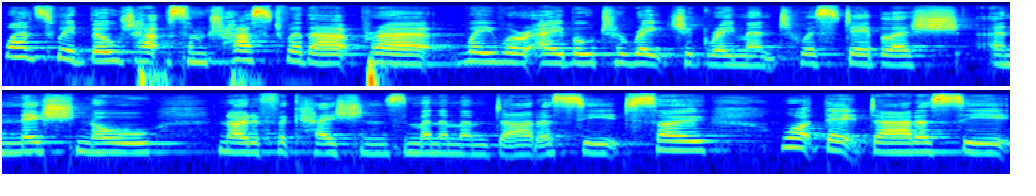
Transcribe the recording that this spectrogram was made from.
once we'd built up some trust with AHPRA, we were able to reach agreement to establish a national notifications minimum data set. So, what that data set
